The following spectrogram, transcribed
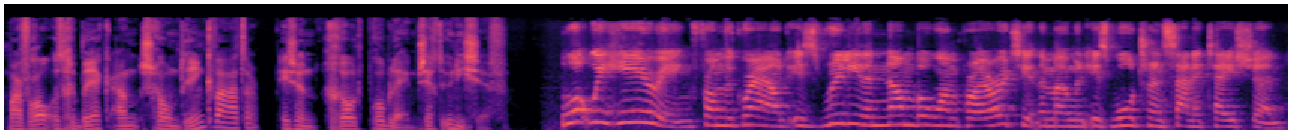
Maar vooral het gebrek aan schoon drinkwater is een groot probleem, zegt UNICEF. What we're hearing from the ground is really the number one priority at the moment is water and sanitation.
